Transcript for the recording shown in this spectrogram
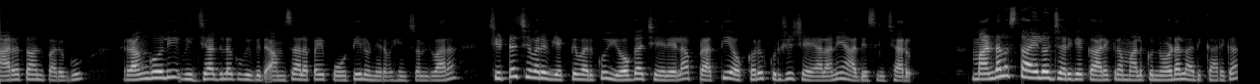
మారథాన్ పరుగు రంగోలీ విద్యార్థులకు వివిధ అంశాలపై పోటీలు నిర్వహించడం ద్వారా చిట్ట చివరి వ్యక్తి వరకు యోగా చేరేలా ప్రతి ఒక్కరూ కృషి చేయాలని ఆదేశించారు. మండల స్థాయిలో జరిగే కార్యక్రమాలకు నోడల్ అధికారిగా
